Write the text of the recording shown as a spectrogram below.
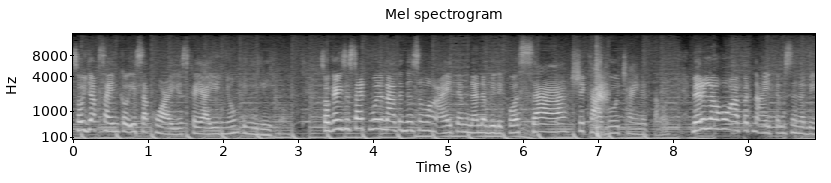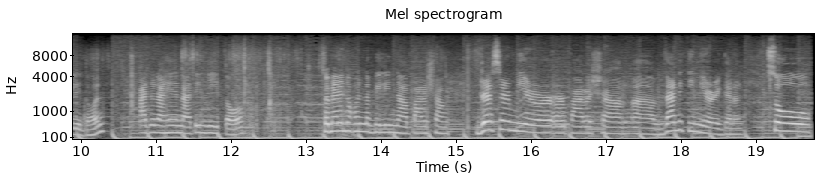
zodiac sign ko is Aquarius, kaya yun yung pinili ko. So guys, start muna natin dun sa mga item na nabili ko sa Chicago, Chinatown. Meron lang akong apat na items na nabili doon. At unahin na natin dito. So meron akong nabili na para siyang dresser mirror or para siyang uh, vanity mirror, ganun. So,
